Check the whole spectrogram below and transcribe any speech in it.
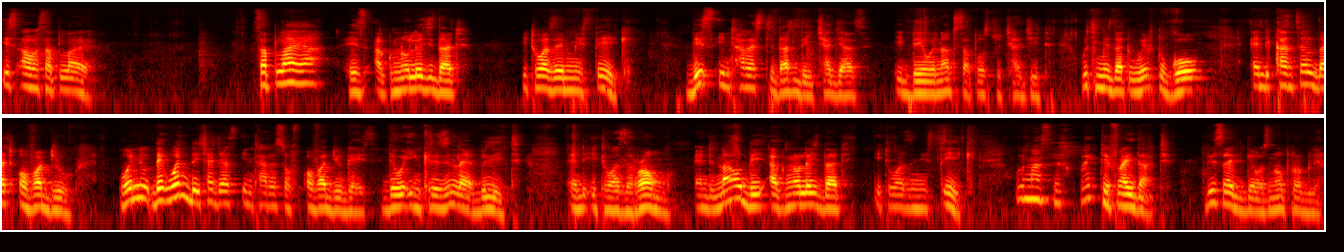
Is our supplier. Supplier has acknowledged that it was a mistake. This interest that they charge us, they were not supposed to charge it, which means that we have to go and cancel that overdue. When they, when they charge us interest of overdue, guys, they were increasing liability and it was wrong. And now they acknowledge that it was a mistake. We must rectify that. This side, there was no problem.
